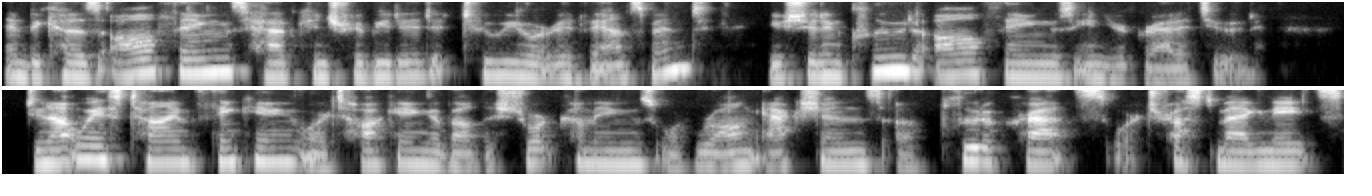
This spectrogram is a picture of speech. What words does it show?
And because all things have contributed to your advancement, you should include all things in your gratitude. Do not waste time thinking or talking about the shortcomings or wrong actions of plutocrats or trust magnates.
